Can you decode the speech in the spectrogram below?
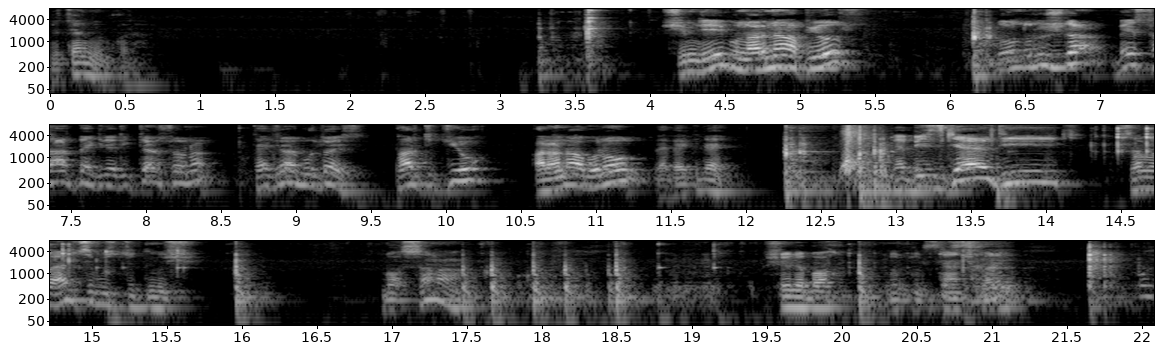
Yeter mi bu kadar? Şimdi bunları ne yapıyoruz? Dondurucuda 5 saat bekledikten sonra tekrar buradayız. Part 2 yok. Kanala abone ol ve bekle. Ve biz geldik. Sabah hepsi buz tutmuş. Baksana. Şöyle bak. Dur dur bir tane çıkarayım. Oy.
